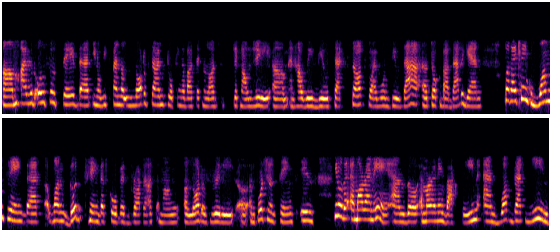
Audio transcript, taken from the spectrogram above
Um, I would also say that you know we spend a lot of time talking about technology, technology um, and how we view tech stocks. So I won't view that uh, talk about that again. But I think one thing that, one good thing that COVID brought us among a lot of really uh, unfortunate things is, you know, the mRNA and the mRNA vaccine and what that means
